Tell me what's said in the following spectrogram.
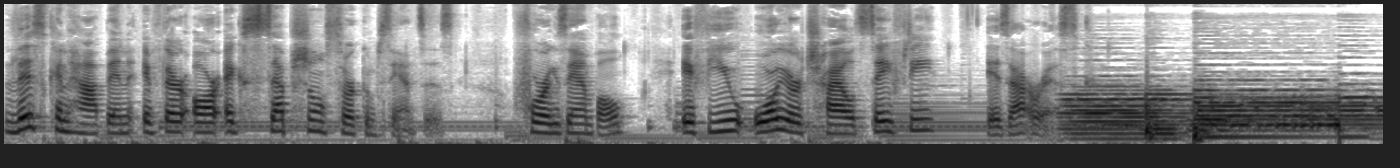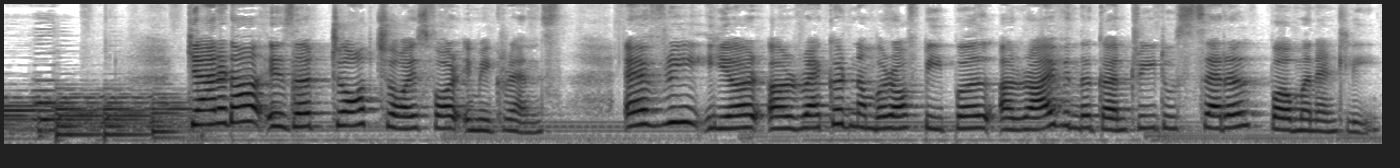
This can happen if there are exceptional circumstances. For example, if you or your child's safety is at risk. Canada is a top choice for immigrants. Every year, a record number of people arrive in the country to settle permanently.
